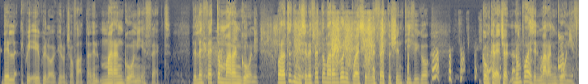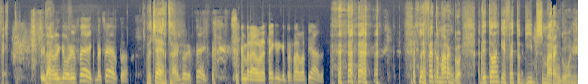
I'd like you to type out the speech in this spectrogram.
del, e qui, e qui l'ho, che non ce l'ho fatta, del Marangoni effect. Dell'effetto Marangoni. Ora tu dimmi se l'effetto Marangoni può essere un effetto scientifico concreto, cioè non può essere il Marangoni effetti. Il Dai. Marangone effect, ma certo, Ma certo. Sembra una tecnica per fare la piada. L'effetto Marangoni. Ha detto anche effetto Gibbs Marangoni.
